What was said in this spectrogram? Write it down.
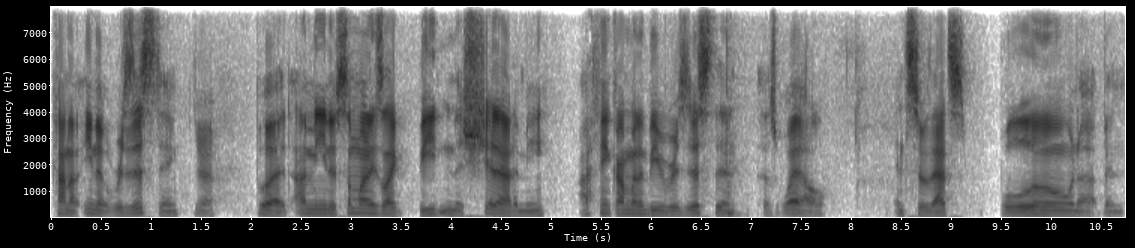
kind of you know resisting. Yeah. But I mean, if somebody's like beating the shit out of me, I think I'm gonna be resistant as well, and so that's blown up. And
